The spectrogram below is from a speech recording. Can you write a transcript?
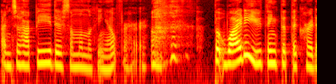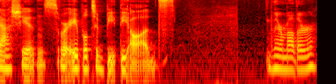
I'm so happy there's someone looking out for her. but why do you think that the Kardashians were able to beat the odds? Their mother.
